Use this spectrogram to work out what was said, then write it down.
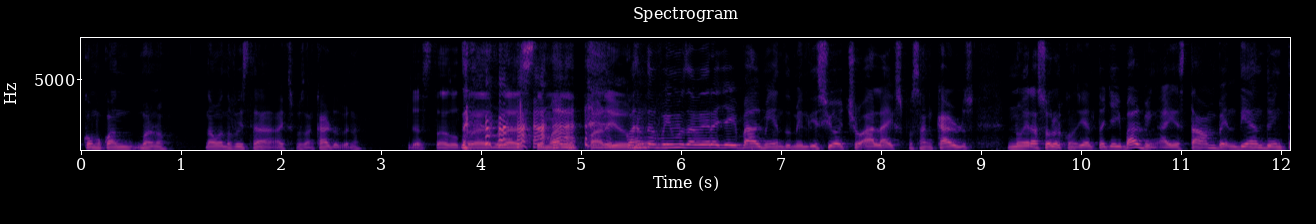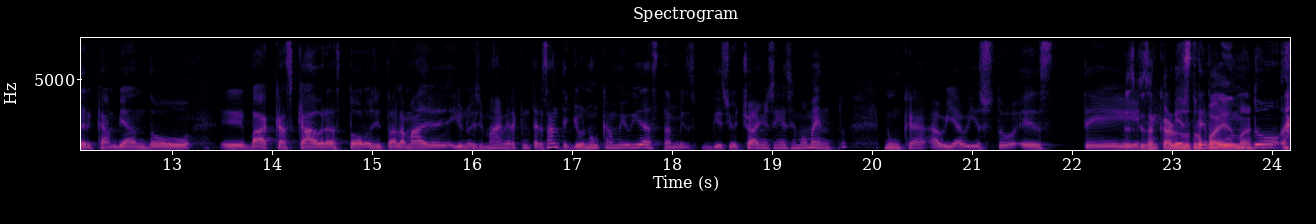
como cuando, bueno, no, cuando fuiste a Expo San Carlos, ¿verdad? Ya estás otra vez, ¿verdad? Este mal parido. Cuando fuimos a ver a J Balvin en 2018 a la Expo San Carlos, no era solo el concierto de J Balvin, ahí estaban vendiendo, intercambiando eh, vacas, cabras, toros y toda la madre, y uno dice, madre, mira qué interesante. Yo nunca en mi vida, hasta mis 18 años en ese momento, nunca había visto este. Es que San Carlos es este otro país, man. mundo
